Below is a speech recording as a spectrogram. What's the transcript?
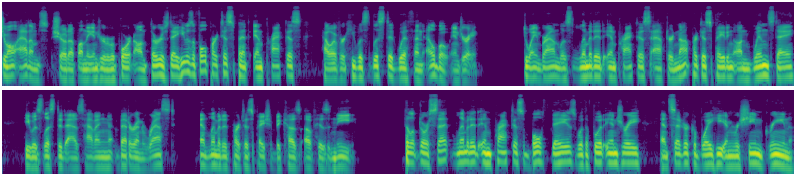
Jamal Adams showed up on the injury report on Thursday. He was a full participant in practice. However, he was listed with an elbow injury. Duane Brown was limited in practice after not participating on Wednesday. He was listed as having veteran rest and limited participation because of his knee. Phillip Dorsett limited in practice both days with a foot injury, and Cedric Ogbuehi and Rasheem Green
